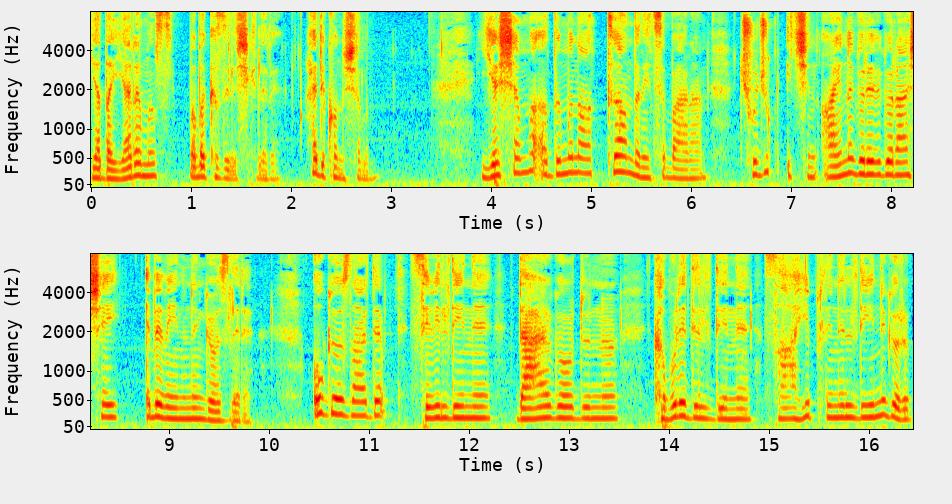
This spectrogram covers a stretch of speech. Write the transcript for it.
ya da yaramız baba kız ilişkileri. Hadi konuşalım. Yaşama adımını attığı andan itibaren çocuk için ayna görevi gören şey ebeveyninin gözleri. O gözlerde sevildiğini, değer gördüğünü, kabul edildiğini, sahiplenildiğini görüp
